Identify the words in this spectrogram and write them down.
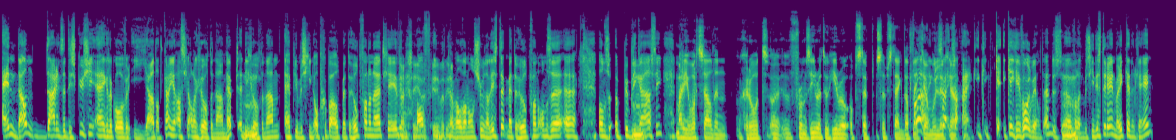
En dan, daar is de discussie eigenlijk over, ja, dat kan je als je al een grote naam hebt. En die grote naam heb je misschien opgebouwd met de hulp van een uitgever. Dankzij of uitgever, in het ja. geval van ons journalisten, met de hulp van onze, eh, onze eh, publicatie. Maar je wordt zelden groot. eh, from zero to hero op step, Substack, dat lijkt Voilà, jou ik moeilijk. ik, ja. zou- ik, ik, ik, ik ken geen voorbeeld. Hè? Dus, eh, voilà, misschien is er één, maar ik ken er geen.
